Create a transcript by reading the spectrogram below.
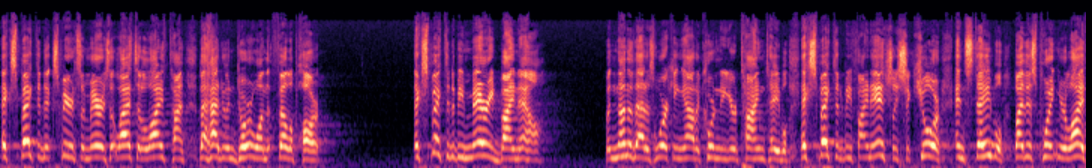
Expected to experience a marriage that lasted a lifetime but had to endure one that fell apart. expected to be married by now. But none of that is working out according to your timetable. Expected to be financially secure and stable by this point in your life,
